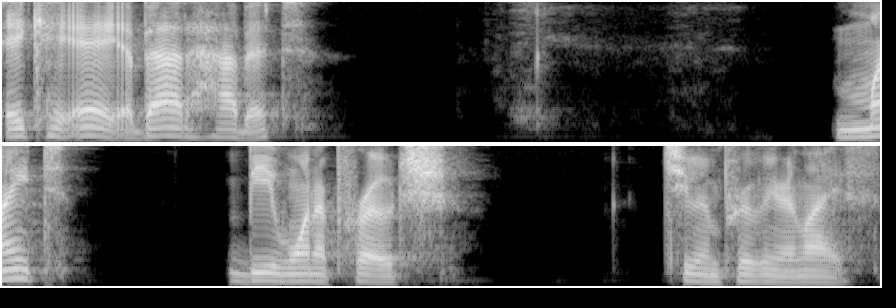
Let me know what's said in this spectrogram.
aka a bad habit, might be one approach to improving your life.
